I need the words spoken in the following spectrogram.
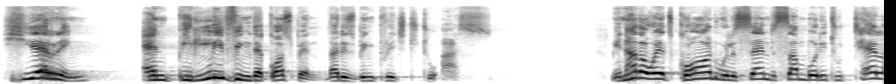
hearing and believing the gospel that is being preached to us. In other words, God will send somebody to tell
